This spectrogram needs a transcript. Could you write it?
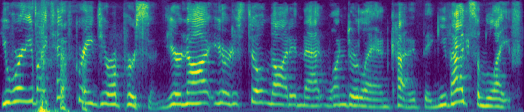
You were by 10th grade you're a person. You're not you're still not in that wonderland kind of thing. You've had some life.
